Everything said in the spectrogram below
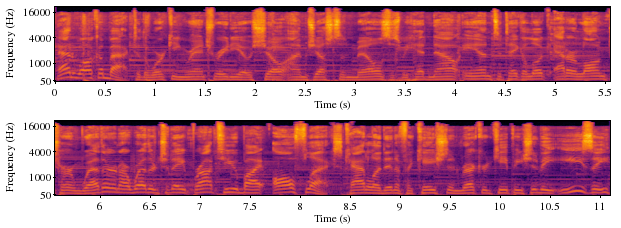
And welcome back to the Working Ranch Radio Show. I'm Justin Mills as we head now in to take a look at our long term weather. And our weather today brought to you by Allflex. Cattle identification and record keeping should be easy.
